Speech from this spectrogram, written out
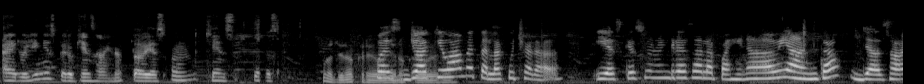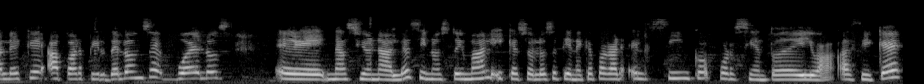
aerolíneas, pero quién sabe, ¿no? Todavía es un quién sabe. No, yo no creo. Pues yo, no yo creo aquí eso. voy a meter la cucharada. Y es que si uno ingresa a la página de Avianca, ya sale que a partir del 11 vuelos eh, nacionales, si no estoy mal, y que solo se tiene que pagar el 5% de IVA. Así que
